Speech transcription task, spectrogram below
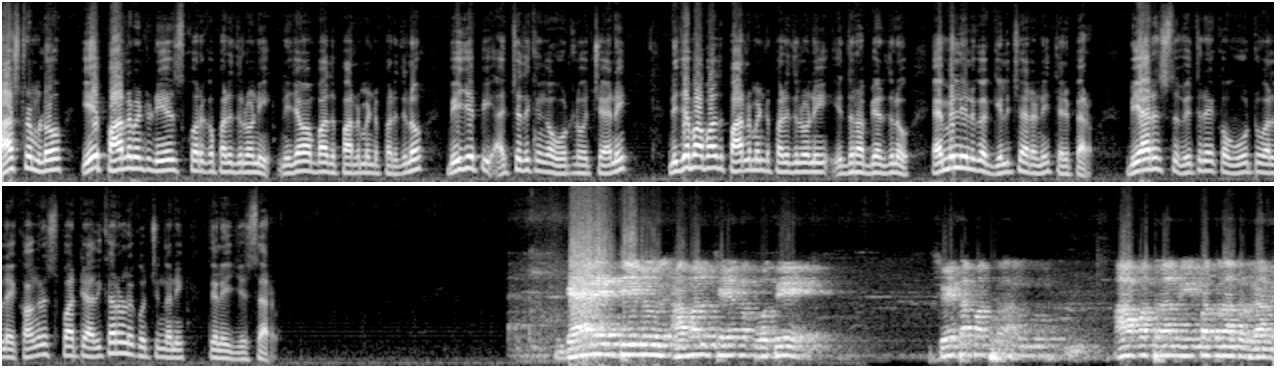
రాష్ట్రంలో ఏ పార్లమెంటు నియోజకవర్గ పరిధిలోని నిజామాబాద్ పార్లమెంటు పరిధిలో బీజేపీ అత్యధికంగా ఓట్లు వచ్చాయని నిజామాబాద్ పార్లమెంటు పరిధిలోని ఇద్దరు అభ్యర్థులు ఎమ్మెల్యేలుగా గెలిచారని తెలిపారు. బీఆర్ఎస్ వ్యతిరేక ఓటు వల్లే కాంగ్రెస్ పార్టీ అధికారంలోకి వచ్చిందని తెలియజేశారు. గ్యారెంటీలు అమలు చేయకపోతే శ్వేతపత్రాలు ఆ పత్రాలు ఈ పత్రాలు కాదు.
